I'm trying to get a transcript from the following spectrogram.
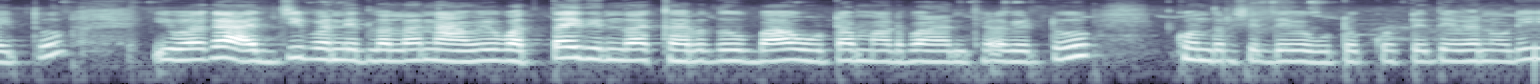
ಆಯಿತು. ಇವಾಗ ಅಜ್ಜಿ ಬಂದಿದ್ಲಲ್ಲ, ನಾವೇ ಒತ್ತಾಯದಿಂದ ಕರೆದು ಬಾ, ಊಟ ಮಾಡ್ಬಾ ಅಂತ ಹೇಳಿಬಿಟ್ಟು ಕುಂದರ್ಸಿದ್ದೇವೆ, ಊಟಕ್ಕೆ ಕೊಟ್ಟಿದ್ದೇವೆ ನೋಡಿ.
